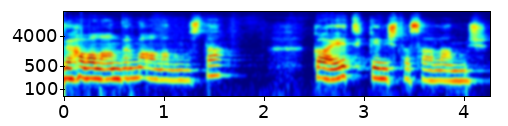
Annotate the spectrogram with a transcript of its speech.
Ve havalandırma alanımız da gayet geniş tasarlanmış.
